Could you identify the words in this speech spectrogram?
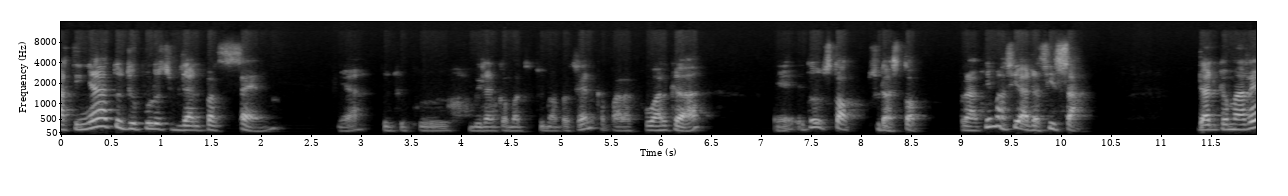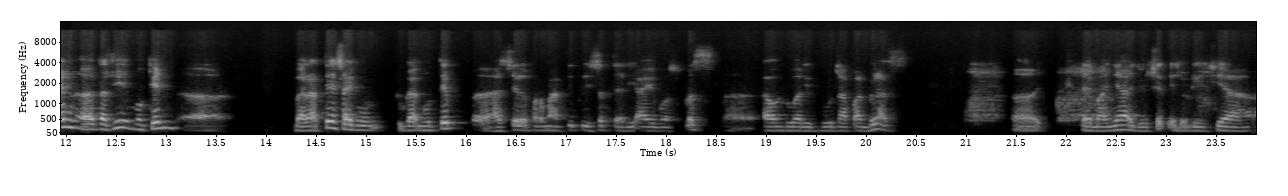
Artinya 79 persen, ya 79,75 persen kepala keluarga ya, itu stop, sudah stop. Berarti masih ada sisa. Dan kemarin uh, tadi mungkin uh, Barate saya juga ngutip uh, hasil formatif riset dari iWatch Plus uh, tahun 2018. Uh, temanya USAID Indonesia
